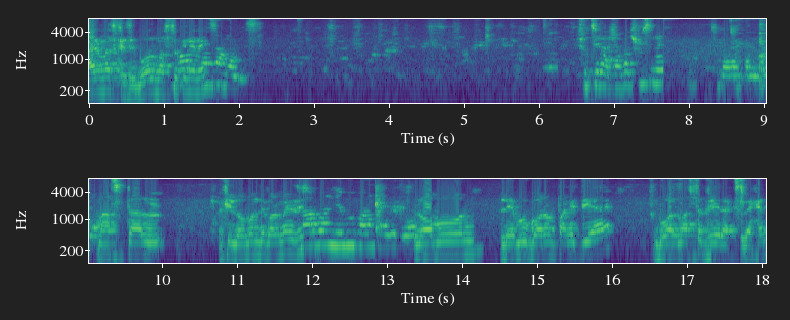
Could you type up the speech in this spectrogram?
আয়ের মাছ খেয়েছি বোয়াল মাছ তো কিনে নেই। মাছটা কি লবণ দিয়ে গরম পানি লবণ লেবু গরম পানি দিয়ে বোয়াল মাছটা ধুয়ে রাখছি দেখেন।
